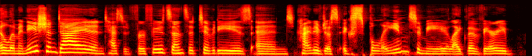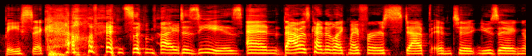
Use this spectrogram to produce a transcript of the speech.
elimination diet and tested for food sensitivities and kind of just explained to me like the very basic elements of my disease. And that was kind of like my first step into using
